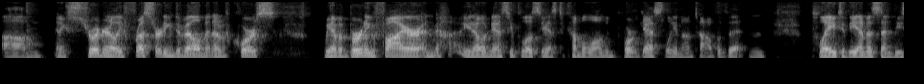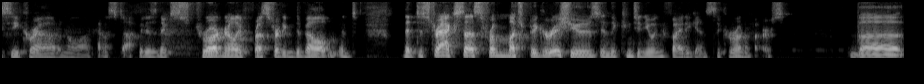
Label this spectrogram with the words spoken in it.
Um, an extraordinarily frustrating development, and of course, we have a burning fire, and you know Nancy Pelosi has to come along and pour gasoline on top of it and play to the MSNBC crowd and all that kind of stuff. It is an extraordinarily frustrating development that distracts us from much bigger issues in the continuing fight against the coronavirus. The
